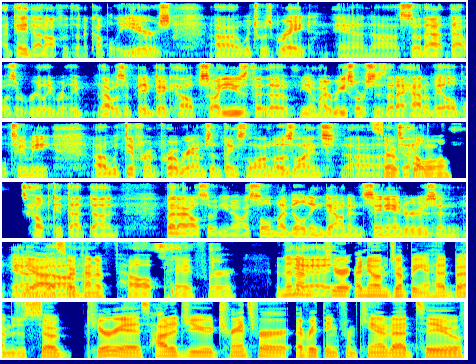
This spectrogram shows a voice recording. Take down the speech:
I paid that off within a couple of years, uh, which was great, and uh, so that that was a really really that was a big big help. So I used the, the you know my resources that I had available to me uh, with different programs and things along those lines uh, So to help to help get that done. But I also you know I sold my building down in St. Andrews and and Yeah, so um, kind of help pay for. And then I'm curious. I know I'm jumping ahead, but I'm just so curious. How did you transfer everything from Canada to,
